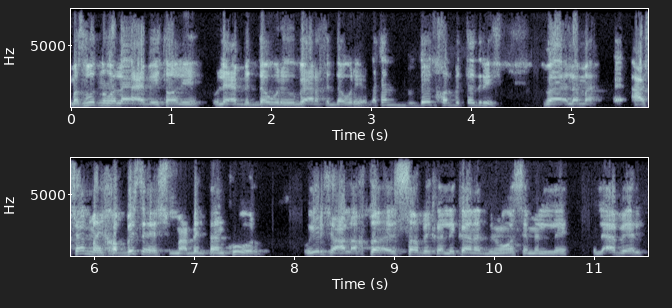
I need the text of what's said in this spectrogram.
مزبوط إنه هو لاعب إيطالي ولعب بالدوري وبيعرف الدوري لكن بده يدخل بالتدريج. فلما عشان ما يخبصش مع بنتانكور ويرجع على الأخطاء السابقة اللي كانت بالمواسم اللي قبل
